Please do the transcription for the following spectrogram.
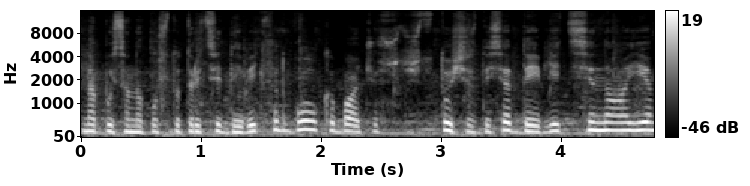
написано по 139 футболки, бачу 169 ціна є.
